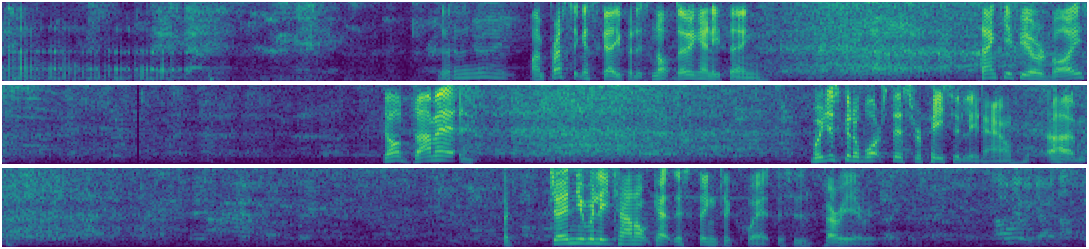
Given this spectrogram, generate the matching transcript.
Uh, uh, I'm pressing escape and it's not doing anything. Thank you for your advice. God damn it. We're just going to watch this repeatedly now. Um, I genuinely cannot get this thing to quit. This is very irritating. Oh, here we go. That's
